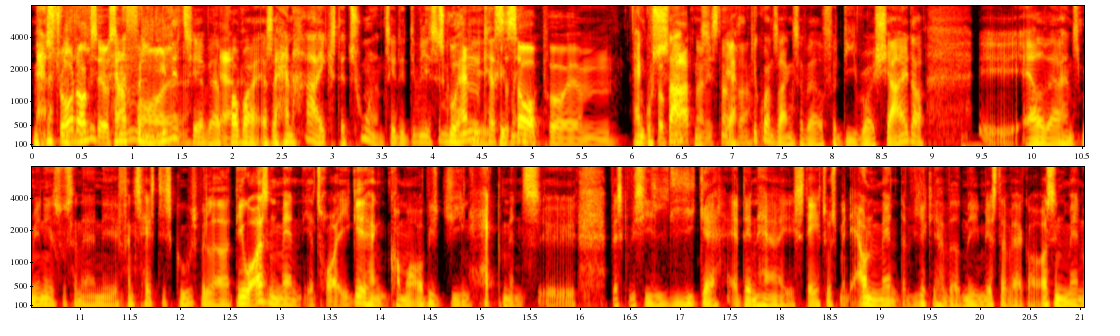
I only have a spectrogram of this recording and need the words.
Men han er Straw for Dogs lille, er jo han er for lille øh, til at være ja. Popeye. Altså, han har ikke staturen til det. det vil jeg Skulle han simpelthen kaste øh, sig over på, øhm, han kunne på partneren i sagtens, stedet ja, for? det kunne han sagtens have været, fordi Roy Scheider, øh, æret være hans minde, jeg synes, han er en øh, fantastisk skuespiller. Det er jo også en mand, jeg tror ikke, han kommer op i Gene Hackmans, øh, hvad skal vi sige, liga af den her øh, status, men det er jo en mand, der virkelig har været med i mesterværker, og også en mand,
